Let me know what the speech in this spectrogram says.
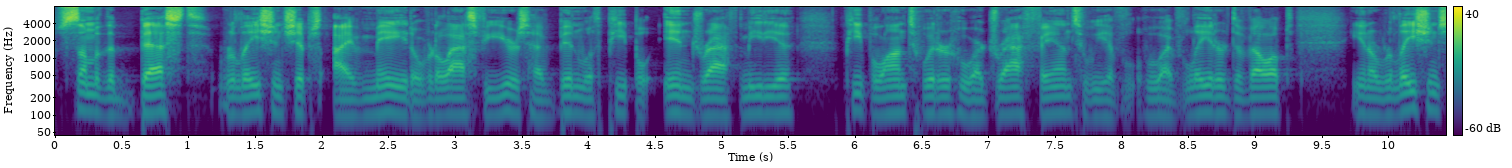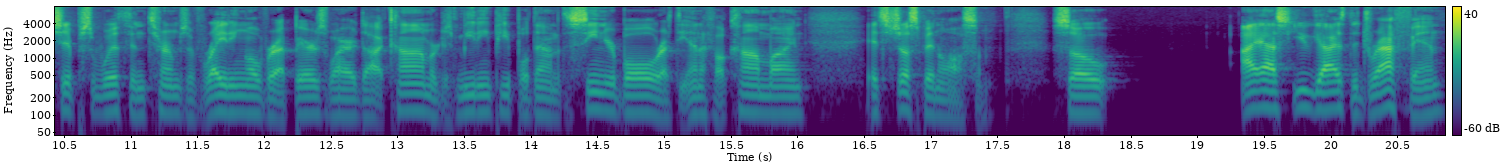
some of the best relationships I've made over the last few years have been with people in draft media, people on Twitter who are draft fans who we have who I've later developed, you know, relationships with in terms of writing over at bearswire.com or just meeting people down at the Senior Bowl or at the NFL Combine. It's just been awesome. So I ask you guys, the draft fan,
